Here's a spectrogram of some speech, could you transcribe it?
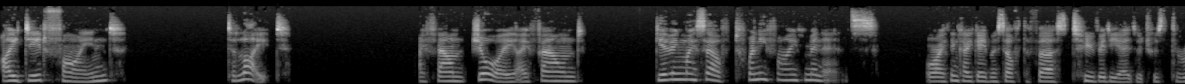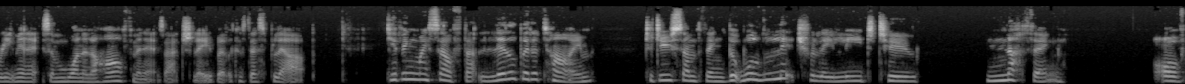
I did find delight. I found joy. I found giving myself 25 minutes, or I think I gave myself the first two videos, which was three minutes and one and a half minutes actually, but because they're split up. Giving myself that little bit of time to do something that will literally lead to nothing of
